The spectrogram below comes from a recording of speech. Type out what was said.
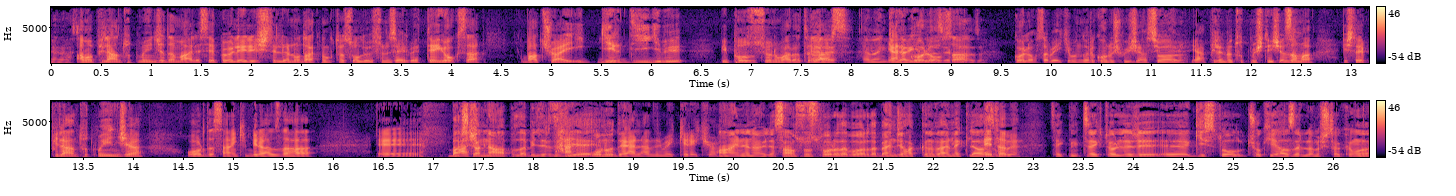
Evet. Ama plan tutmayınca da maalesef böyle eleştirilerin odak noktası oluyorsunuz elbette. Yoksa Batshuayi ilk girdiği gibi bir pozisyonu var hatırlarsın. Evet, hemen yani gol olsa yakaladı. Gol olsa belki bunları konuşmayacağız şimdi. Doğru. Yani planı tutmuş diyeceğiz ama işte plan tutmayınca orada sanki biraz daha e, başka, başka ne yapılabilirdi diye onu değerlendirmek gerekiyor. Aynen öyle. Samsun Spor'a da bu arada bence hakkını vermek lazım. E tabi. Teknik direktörleri e, Gistol çok iyi hazırlamış takımı.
